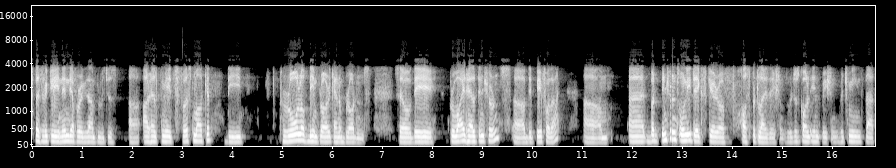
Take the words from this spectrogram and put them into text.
specifically in India, for example, which is uh, our HealthMate's first market, the role of the employer kind of broadens. So they provide health insurance, uh, they pay for that. Um, uh, but insurance only takes care of hospitalizations, which is called inpatient, which means that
